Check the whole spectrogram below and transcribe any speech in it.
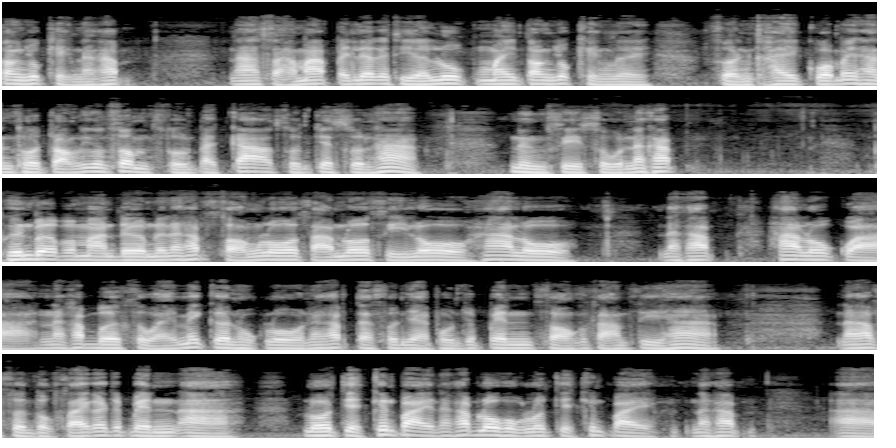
ต้องยกเข่งนะครับ นะสามารถไปเลือกได้ทีละลูกไม่ต้องยกเข่งเลย ส่วนใครกลัวไม่ทันโทรจองที่คุณส้ม 0 8 9 0 7 0 5 1 4 0 นะครับ พื้นเบอร์ประมาณเดิมเลยนะครับ 2 โล 3 โล 4 โล 5 โลนะครับ5โลกว่านะครับเบอร์สวยไม่เกิน 6 โลนะครับแต่ส่วนใหญ่ผมจะเป็น 2 3 4 5นะครับส่วนตกไซส์ก็จะเป็นอ่าโล 7 ขึ้นไปนะครับโล 6 โล 7 ขึ้นไปนะครับอ่า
